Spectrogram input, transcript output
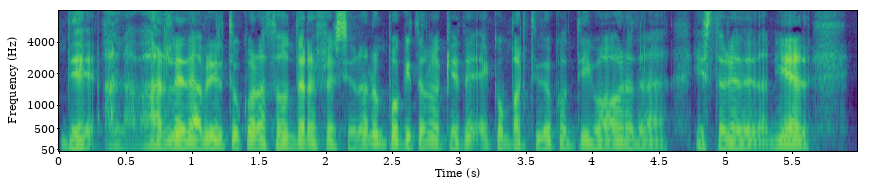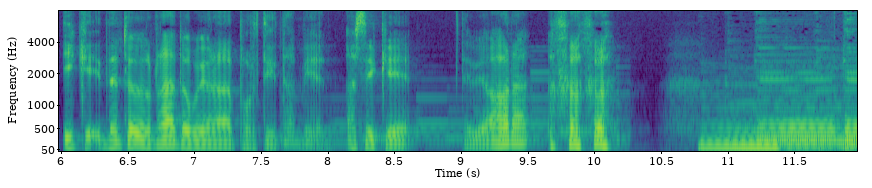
de alabarle, de abrir tu corazón, de reflexionar un poquito en lo que he compartido contigo ahora de la historia de Daniel y que dentro de un rato voy a orar por ti también. Así que te veo ahora.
